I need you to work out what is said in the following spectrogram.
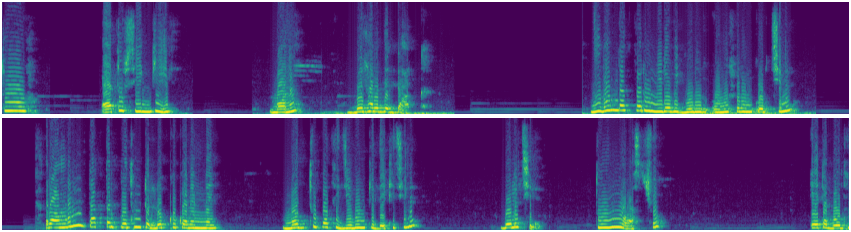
তো এত শিগগির। মনা? বেহারাদের ডাক। জীবন ডাক্তারও নীরবে গুরুর অনুসরণ করছিলেন। রঙ্গনীর ডাক্তার প্রথমটা লক্ষ্য করেন নাই। মধ্যপথে জীবনকে দেখেছিলেন। বলেছিলেন, তুমিও আসছো? এটা বোধ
